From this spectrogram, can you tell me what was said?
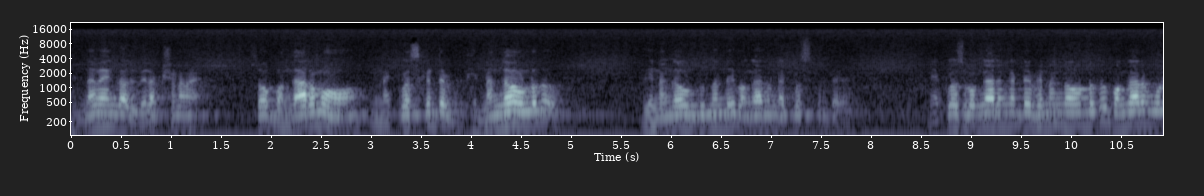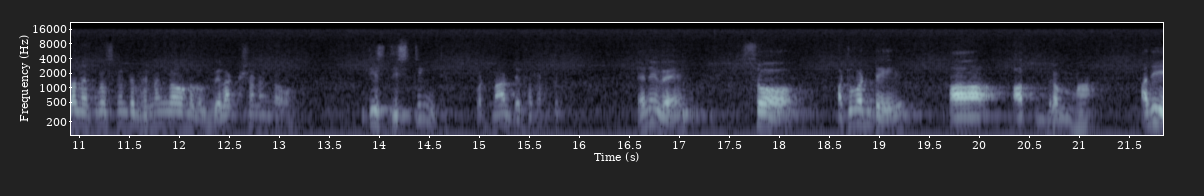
భిన్నమేం కాదు విలక్షణమే. సో బంగారము నెక్లెస్ కంటే భిన్నంగా ఉండదు. భిన్నంగా ఉంటుందండి బంగారం నెక్లెస్ కంటే. నెక్లెస్ బంగారం కంటే భిన్నంగా ఉండదు. బంగారం కూడా నెక్లెస్ కంటే భిన్నంగా ఉండదు. విలక్షణంగా ఉండదు. It is distinct but not different anyway so అటువంటి ఆ ఆ బ్రహ్మ అది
